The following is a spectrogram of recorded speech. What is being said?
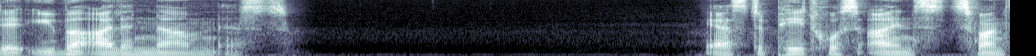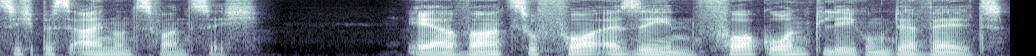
der über allen Namen ist. 1. Petrus 1, 20 bis 21. Er war zuvor ersehen vor Grundlegung der Welt,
